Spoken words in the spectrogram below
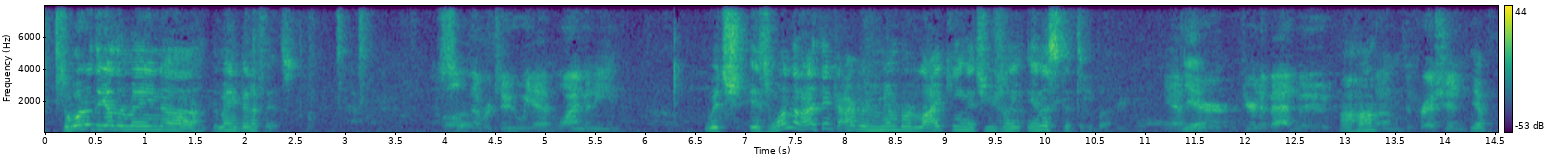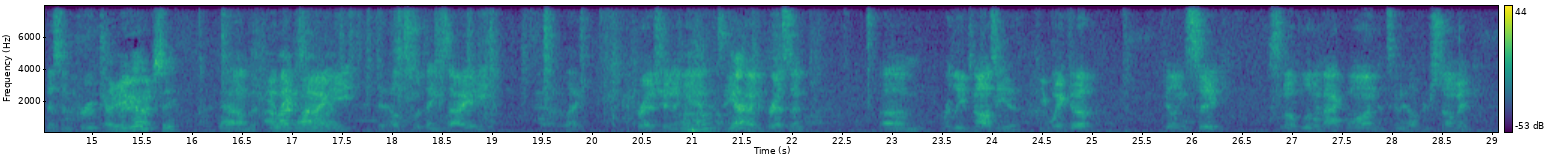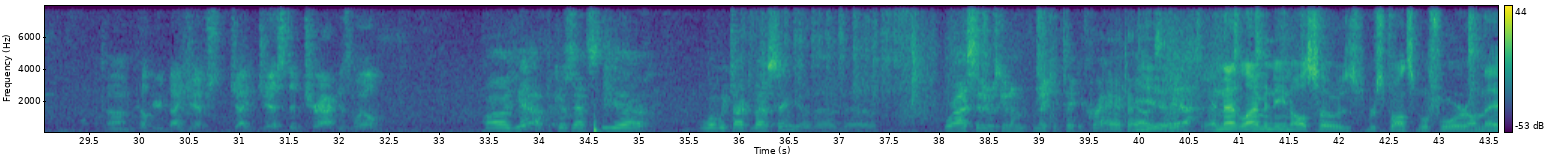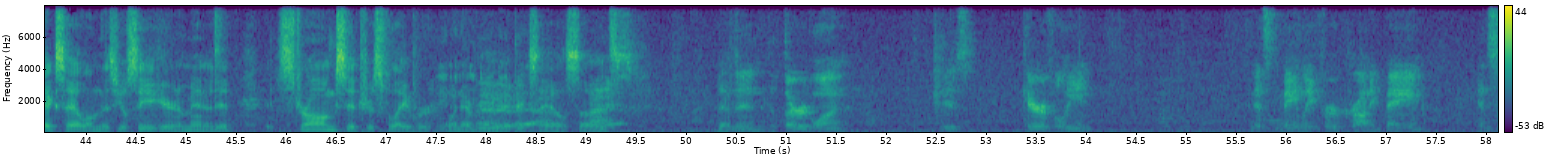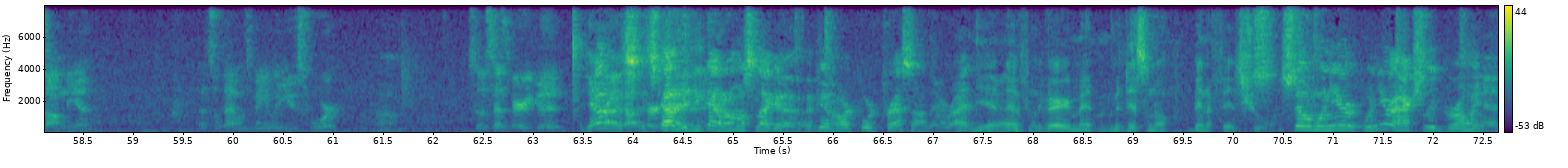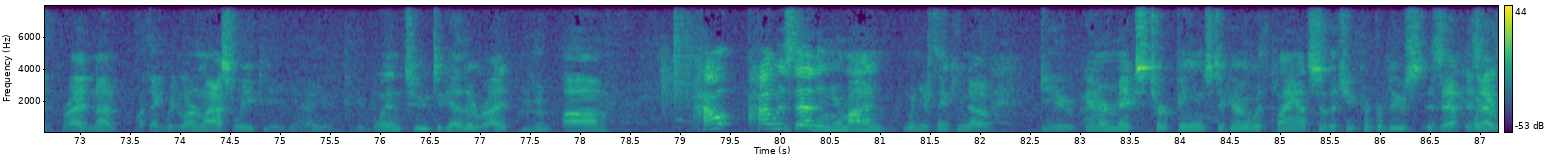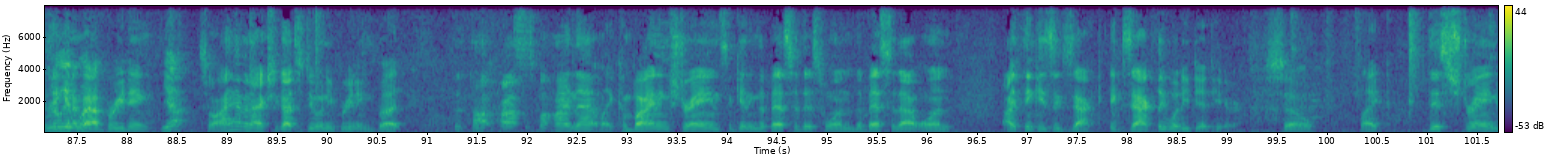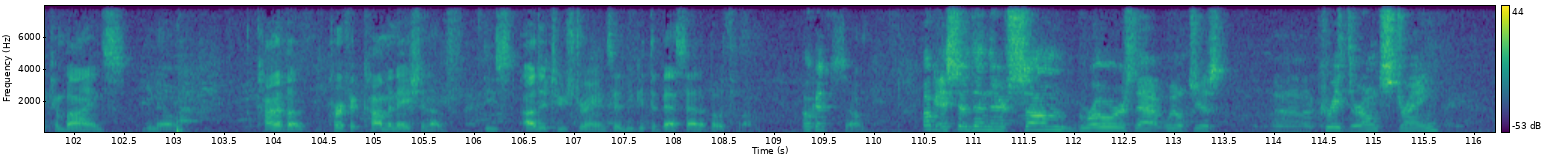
So what are the other main uh, the main benefits? Well, So- number two, we have limonene. Which is one that I think I remember liking. It's usually in a sativa. Yeah, if, Yeah. You're, if you're in a bad mood, Uh-huh. um, depression, Yep. this improves your mood. There you mood. go. See, Yeah, Um, if you I have like anxiety, it helps with anxiety, like depression. Again, Mhm, it's yeah. antidepressant. Um, relieves nausea. If you wake up feeling sick, smoke a little Mac One. It's going to help your stomach, um, help your digest digestive tract as well. Uh, yeah, because that's the uh, what we talked about a second ago. The, the where I said it was going to make you take a crap. Yeah. Antioxidant. Yeah. And that limonene also is responsible for on the exhale on this. You'll see here in a minute. It it's strong citrus flavor Yeah. whenever you Yeah. exhale. So Nice. it's And definitely then the third one is caryophyllene, and it's mainly for chronic pain, insomnia. That's what that one's mainly used for. Um, So this has very good. Yeah, it's, it's got a, you got almost like a, a good hardcore press on there, right? Yeah, Yeah. definitely very me- medicinal, beneficial. So when you're when you're actually growing it, right? And I, I think we learned last week, you you know you, you blend two together, right? Mm-hmm. Um, how how is that in your mind when you're thinking of? Do you intermix terpenes to go with plants so that you can produce? Is that is when that you're really thinking what? about breeding, yeah, So I haven't actually got to do any breeding, but the thought process behind that, like combining strains and getting the best of this one, the best of that one, I think is exact exactly what he did here. So, like this strain combines, you know, kind of a perfect combination of these other two strains, and you get the best out of both of them. okay, So okay. So then there's some growers that will just uh, create their own strain.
